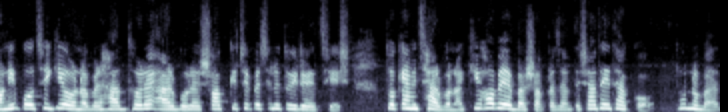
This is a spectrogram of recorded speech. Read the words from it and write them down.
অনি পৌঁছে গিয়ে অর্ণবের হাত ধরে আর বলে সব কিছুর পেছনে তুই রয়েছিস। তোকে আমি ছাড়বো না। কি হবে এবার সবটা জানতে? সাথেই থাকো। ধন্যবাদ।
